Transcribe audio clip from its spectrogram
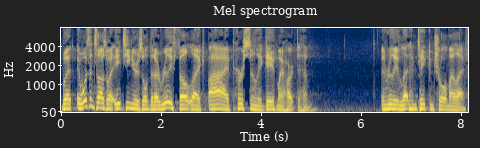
But it wasn't until I was about 18 years old that I really felt like I personally gave my heart to Him and really let Him take control of my life.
